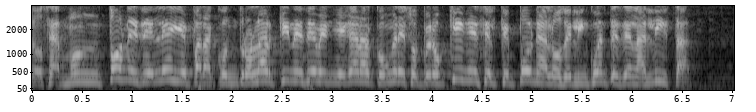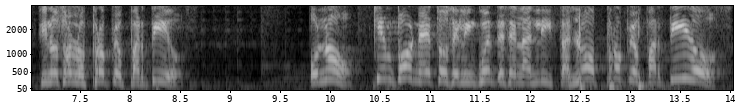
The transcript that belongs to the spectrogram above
o sea, montones de leyes para controlar quiénes deben llegar al Congreso, pero ¿quién es el que pone a los delincuentes en las listas? Si no son los propios partidos. ¿O no? ¿Quién pone a estos delincuentes en las listas? Los propios partidos.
